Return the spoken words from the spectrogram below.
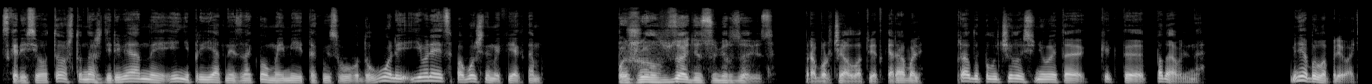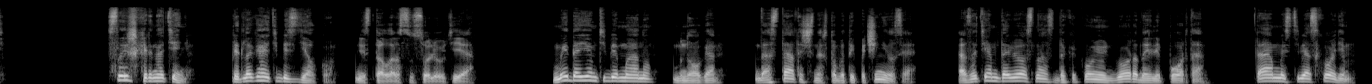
Скорее всего, то, что наш деревянный и неприятный знакомый имеет такую свободу воли, является побочным эффектом. «Пошел в задницу, мерзавец!» — пробурчал в ответ корабль. Правда, получилось у него это как-то подавлено. Мне было плевать. «Слышь, хренотень, предлагаю тебе сделку», — не стал рассусоливать я. Мы даем тебе ману, много. Достаточно, чтобы ты починился. А затем довез нас до какого-нибудь города или порта. Там мы с тебя сходим,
